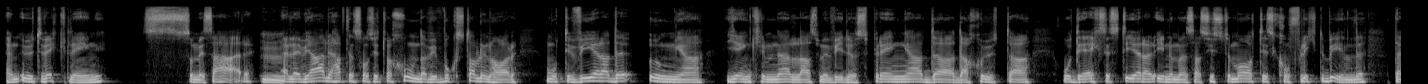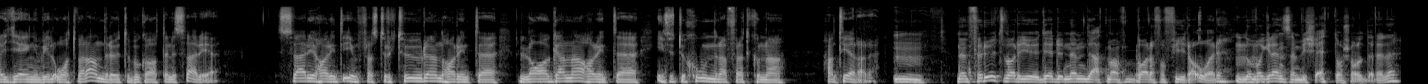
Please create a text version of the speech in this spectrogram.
en utveckling som är så här. Eller vi har aldrig haft en sån situation där vi bokstavligen har motiverade unga gängkriminella som är villiga att spränga, döda, skjuta. Och det existerar inom en så systematisk konfliktbild där gäng vill åt varandra ute på gatan i Sverige. Sverige har inte infrastrukturen, har inte lagarna, har inte institutionerna för att kunna hantera det. Men förut var det ju det du nämnde att man bara får fyra år. Då var gränsen vid 21 års ålder, eller?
